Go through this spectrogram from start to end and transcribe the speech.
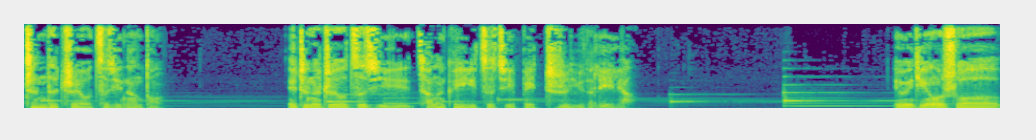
真的只有自己能懂，也真的只有自己才能给予自己被治愈的力量。有一天我说。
